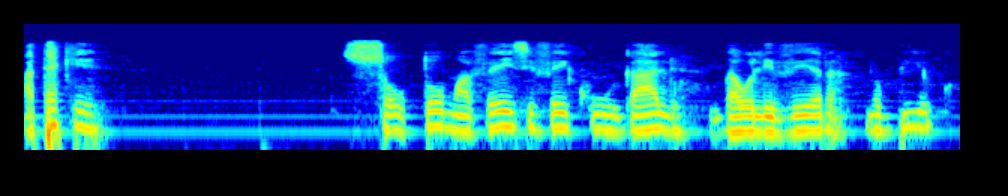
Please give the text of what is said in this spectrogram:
Até que soltou uma vez e veio com um galho da oliveira no bico,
